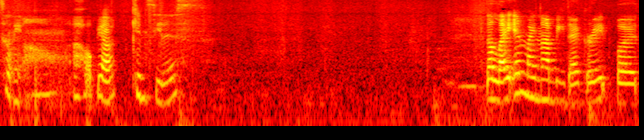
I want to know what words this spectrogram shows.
Tell me, oh, I hope y'all can see this. The lighting might not be that great, but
